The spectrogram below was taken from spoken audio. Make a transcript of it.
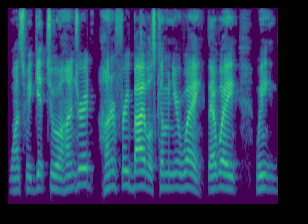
once we get to 100, 100 free Bibles coming your way. That way we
